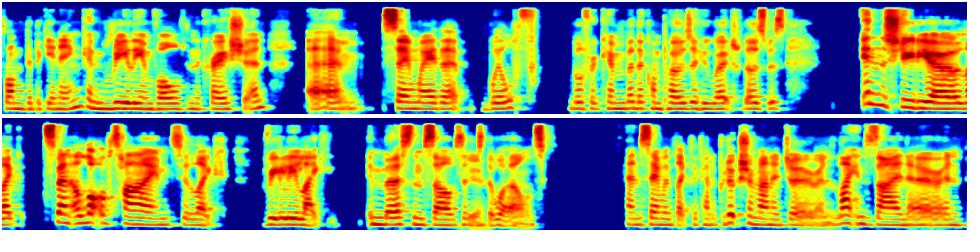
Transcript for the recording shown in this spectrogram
from the beginning and really involved in the creation. Um, same way that Wilf Wilfred Kimber, the composer who worked with us, was in the studio, like spent a lot of time to like really like immerse themselves into Yeah. the world. And same with like the kind of production manager and lighting designer and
